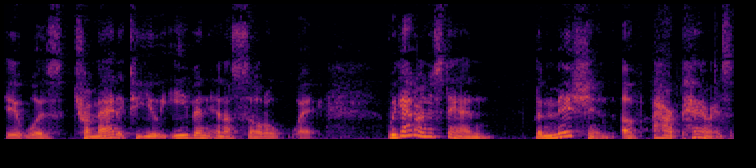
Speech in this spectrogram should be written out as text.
It was traumatic to you, even in a subtle way. We got to understand the mission of our parents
